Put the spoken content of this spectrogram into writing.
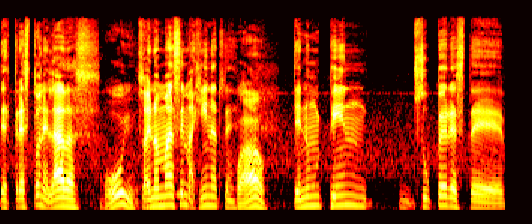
de 3 toneladas. Uy, O sea, nomás imagínate. wow. Tiene un pin súper, este,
